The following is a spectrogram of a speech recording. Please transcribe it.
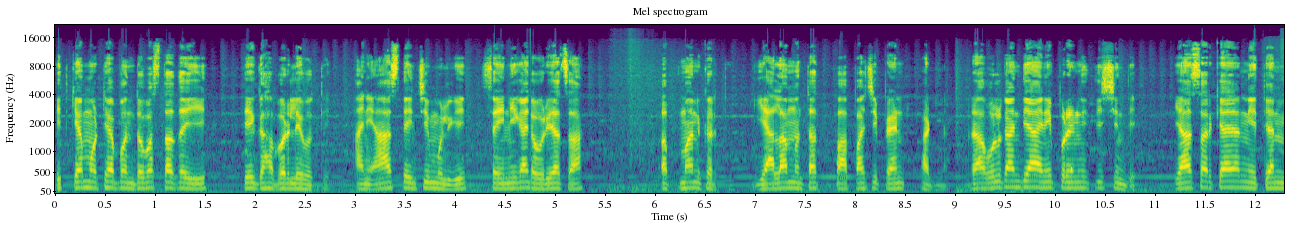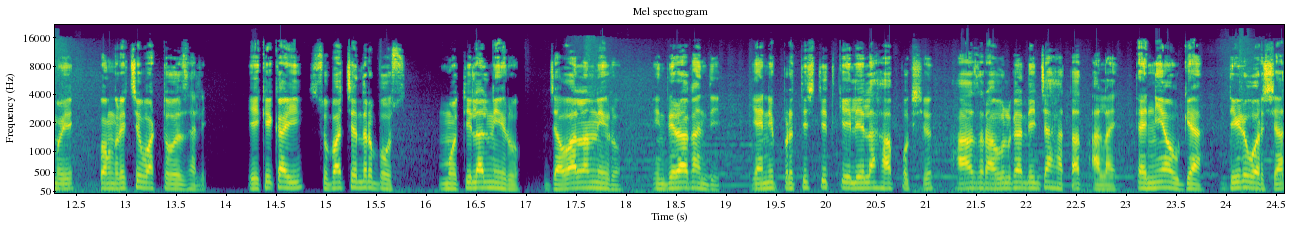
इतक्या मोठ्या बंदोबस्तातही ते घाबरले होते आणि आज त्यांची मुलगी सैनिका शौर्याचा अपमान करते. याला म्हणतात पापाची पॅन्ट फाडणं. राहुल गांधी आणि प्रणिती शिंदे यासारख्या नेत्यांमुळे काँग्रेसचे वाटोळ झाले. एकेकाळी सुभाषचंद्र बोस मोतीलाल नेहरू जवाहरलाल नेहरू इंदिरा गांधी यांनी प्रतिष्ठित केलेला हा पक्ष आज राहुल गांधींच्या हातात आलाय. त्यांनी अवघ्या दीड वर्षात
